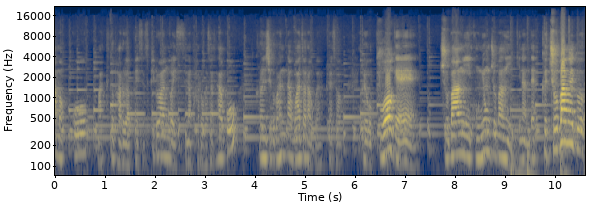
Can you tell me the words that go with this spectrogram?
사 먹고 마트도 바로 옆에 있어서 필요한 거 있으면 바로 가서 사고 그런 식으로 한다고 하더라고요. 그래서 그리고 부엌에 주방이 공용 주방이 있긴 한데 그 주방에도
